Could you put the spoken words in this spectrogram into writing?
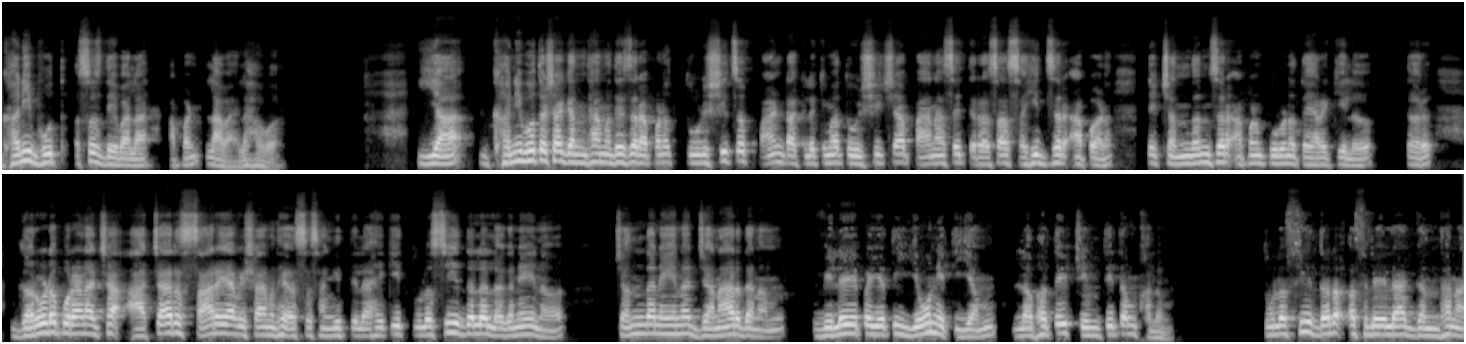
घनीभूत असंच देवाला आपण लावायला हवं. या घनीभूत अशा गंधामध्ये जर आपण तुळशीचं पान टाकलं किंवा तुळशीच्या पानासहित रसासहित जर आपण ते चंदन जर आपण पूर्ण तयार केलं तर गरुड पुराणाच्या आचारसार या विषयामध्ये असं सांगितलेलं आहे की तुलसी दल लग्नेन चंदनेन जनार्दनम विलेपयती योनितियम लभते चिंतितम फलम. तुलसी दल असलेल्या गंधना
